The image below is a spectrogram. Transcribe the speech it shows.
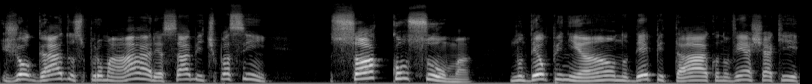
jogados para uma área, sabe? Tipo assim, só consuma não dê opinião, não dê pitaco, não vem achar que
